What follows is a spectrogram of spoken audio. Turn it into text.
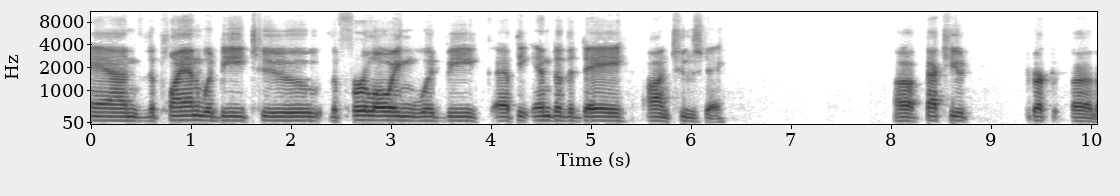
and the plan would be to, the furloughing would be at the end of the day on Tuesday. Uh, back to you, Director. Uh,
